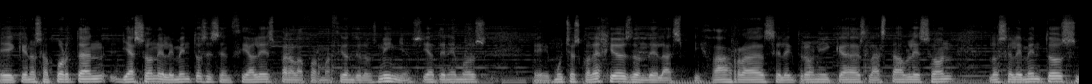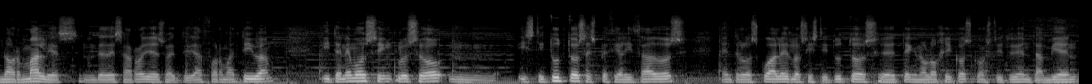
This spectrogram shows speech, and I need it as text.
eh, que nos aportan ya son elementos esenciales para la formación de los niños. Ya tenemos eh, muchos colegios donde las pizarras electrónicas, las tablets son los elementos normales de desarrollo de su actividad formativa y tenemos incluso mm, institutos especializados entre los cuales los institutos eh, tecnológicos constituyen también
